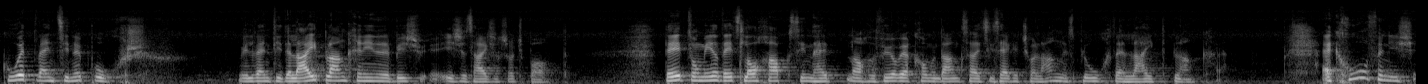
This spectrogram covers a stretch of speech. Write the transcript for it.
gut, wenn du sie nicht brauchst. Weil wenn du in der Leitplanke drin bist, ist es eigentlich schon Sport. Dort, wo wir das Loch ab sind, hat nach der Feuerwehrkommandant gesagt, sie sagen schon lange, es braucht eine Leitplanke. Eine Kurve ist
